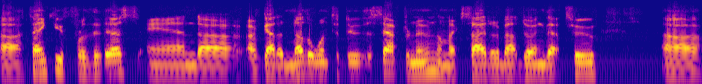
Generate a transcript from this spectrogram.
uh, thank you for this. And uh, I've got another one to do this afternoon. I'm excited about doing that too. Uh,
